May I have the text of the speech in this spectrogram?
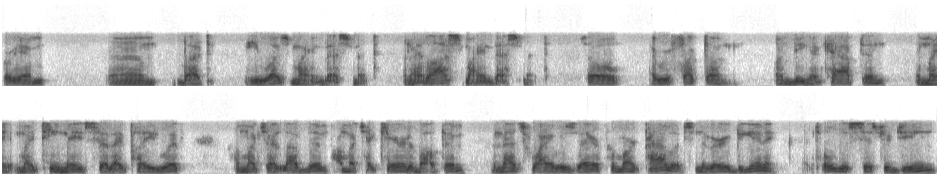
for him, um, but he was my investment, and I lost my investment. So I reflect on on being a captain and my my teammates that I played with, how much I loved them, how much I cared about them, and that's why I was there for Mark Pavelich in the very beginning. I told his sister Jean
